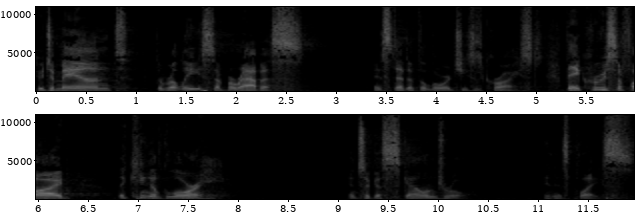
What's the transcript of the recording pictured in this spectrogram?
who demand the release of Barabbas instead of the Lord Jesus Christ. They crucified the King of glory and took a scoundrel in his place.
